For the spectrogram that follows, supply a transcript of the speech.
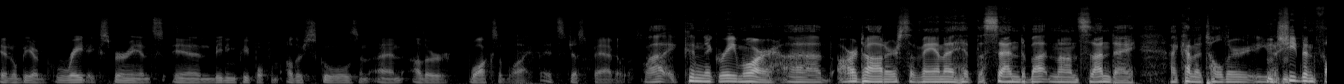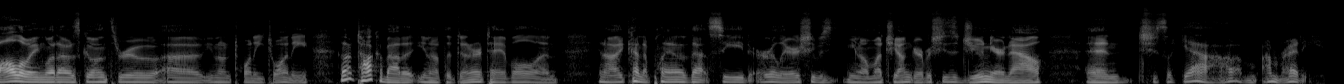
it'll be a great experience in meeting people from other schools and, and other walks of life. It's just fabulous. Well, I couldn't agree more. Uh, our daughter Savannah hit the send button on Sunday. I kind of told her, you know, she'd been following what I was going through, uh, you know, in 2020, and I'd talk about it, you know, at the dinner table, and you know, I kind of planted that seed earlier. She was, you know, much younger, but she's a junior now, and she's like, "Yeah, I'm, I'm ready."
